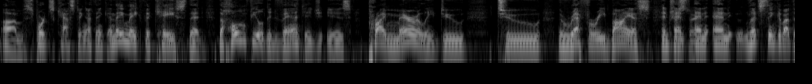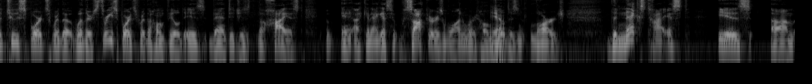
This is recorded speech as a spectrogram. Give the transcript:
um, Scorecasting, I think, and they make the case that the home field advantage is primarily due to the referee bias. Interesting. and and let's think about the two sports where the well, there's three sports where the home field is advantage is the highest. I can I guess soccer is one where home Yeah. field is large. The next highest is um,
